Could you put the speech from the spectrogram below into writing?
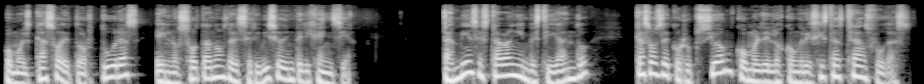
como el caso de torturas en los sótanos del Servicio de Inteligencia. También se estaban investigando casos de corrupción como el de los congresistas tránsfugas,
